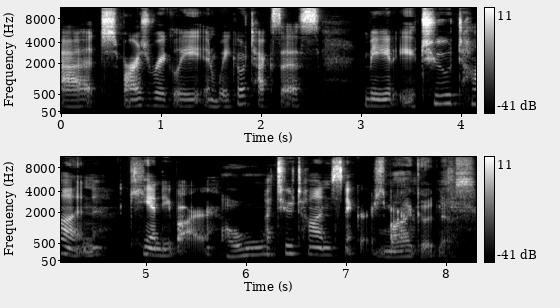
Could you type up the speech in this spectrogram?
at Mars Wrigley in Waco, Texas, made a two-ton candy bar, Oh a two-ton Snickers bar my goodness.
